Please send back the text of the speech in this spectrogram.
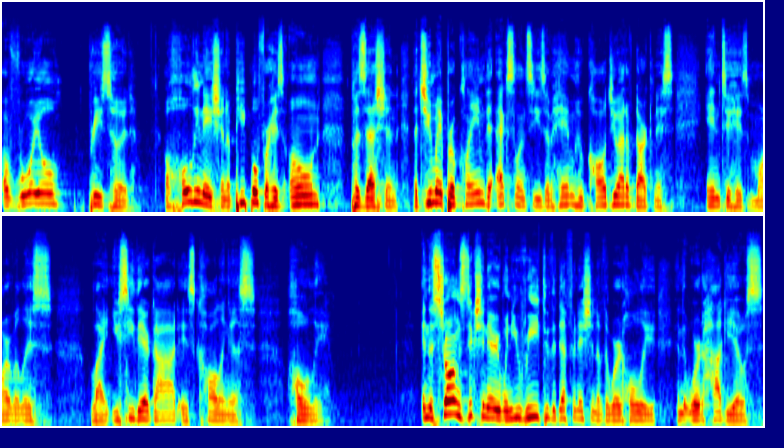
a royal priesthood, a holy nation, a people for his own possession, that you may proclaim the excellencies of him who called you out of darkness into his marvelous light." You see there God is calling us holy. In the Strong's dictionary when you read through the definition of the word holy and the word hagios,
